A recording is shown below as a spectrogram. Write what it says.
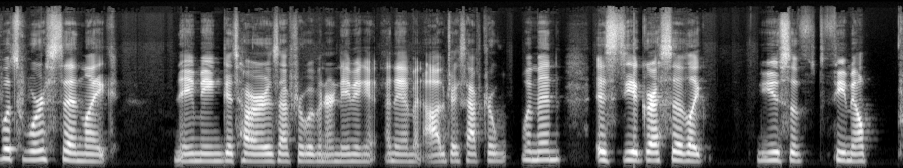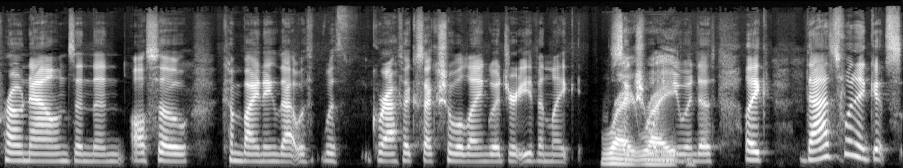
what's worse than like naming guitars after women or naming inanimate objects after women is the aggressive like use of female pronouns and then also combining that with with graphic sexual language or even like right, sexual right, innuendos like that's when it gets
